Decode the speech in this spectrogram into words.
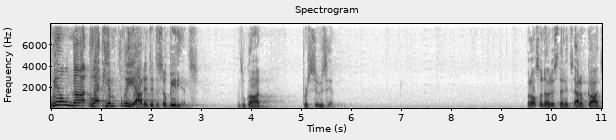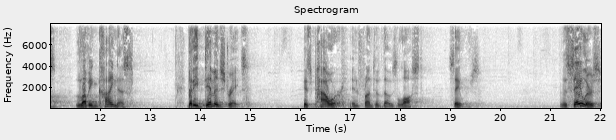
will not let him flee out into disobedience. And so God pursues him. But also notice that it's out of God's loving kindness that he demonstrates his power in front of those lost sailors. The sailors,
